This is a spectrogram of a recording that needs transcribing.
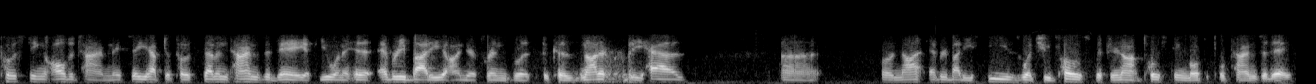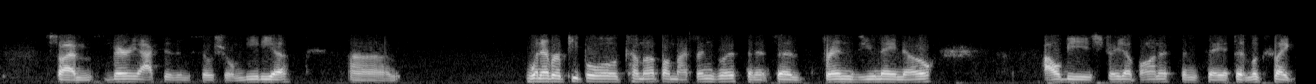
posting all the time. They say you have to post seven times a day if you want to hit everybody on your friends list because not everybody has, uh, or not everybody sees what you post if you're not posting multiple times a day. So I'm very active in social media. Um, whenever people come up on my friends list and it says friends you may know, I'll be straight up honest and say if it looks like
